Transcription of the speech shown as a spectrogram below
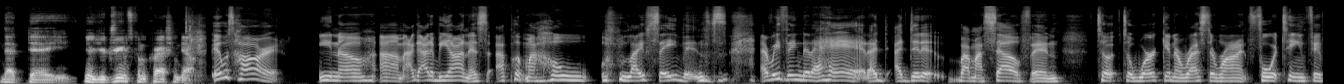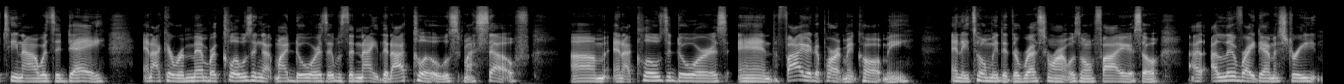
that day. You know, your dreams come crashing down. It was hard. You know, um, I got to be honest. I put my whole life savings, everything that I had, I, I did it by myself. And to, to work in a restaurant 14, 15 hours a day. And I can remember closing up my doors. It was the night that I closed myself. Um, and I closed the doors, and the fire department called me and they told me that the restaurant was on fire. So I, I live right down the street.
